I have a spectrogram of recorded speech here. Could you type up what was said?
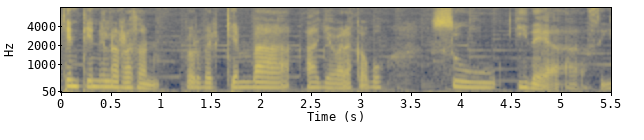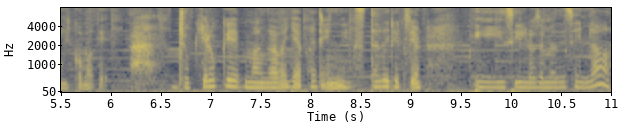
quién tiene la razón por ver quién va a llevar a cabo su idea, así como que ah, yo quiero que el manga vaya para en esta dirección. Y si los demás dicen no,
